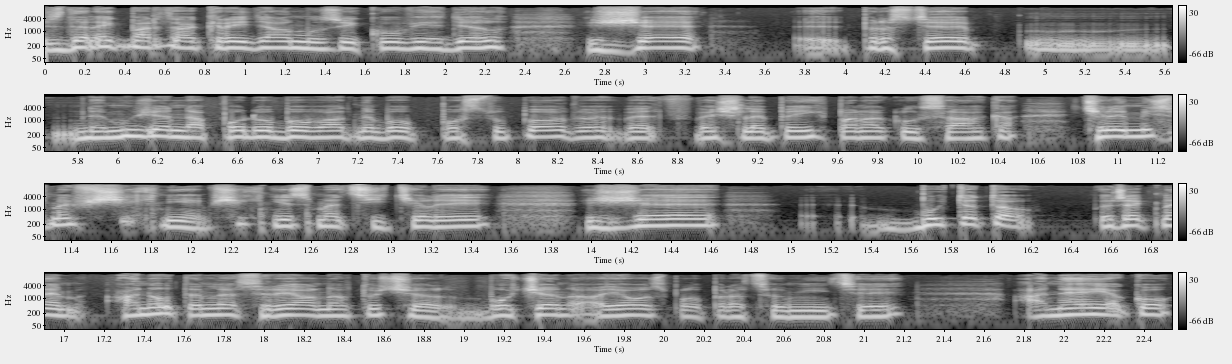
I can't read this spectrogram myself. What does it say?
Zdenek Barta, který dělal muziku, věděl, že e, prostě nemůže napodobovat nebo postupovat ve, ve, ve šlepejích pana Klusáka. Čili my jsme všichni, všichni jsme cítili, že buď toto řekneme, ano, tenhle seriál natočil Bočen a jeho spolupracovníci, a ne jako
